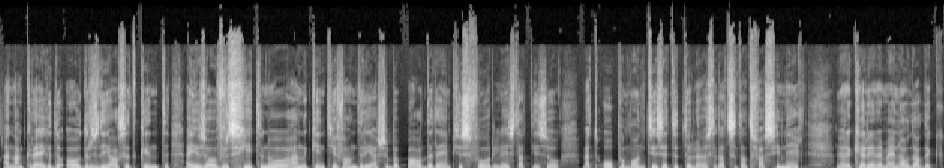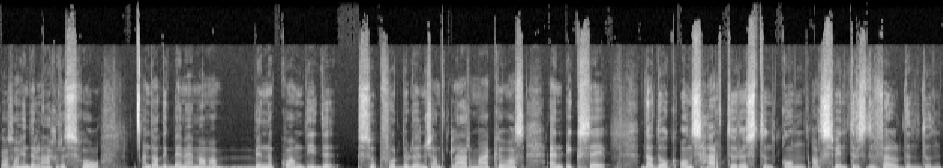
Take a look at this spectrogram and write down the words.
En dan krijgen de ouders die als het kind. En je zou verschieten hoor, aan een kindje van drie als je bepaalde rijmpjes voorleest, dat die zo met open mondje zitten te luisteren, dat ze dat fascineert. Nu, ik herinner mij nog dat ik was nog in de lagere school en dat ik bij mijn mama binnenkwam, die de soep voor de lunch aan het klaarmaken was. En ik zei dat ook ons hart te rusten kon als winters de velden doen.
